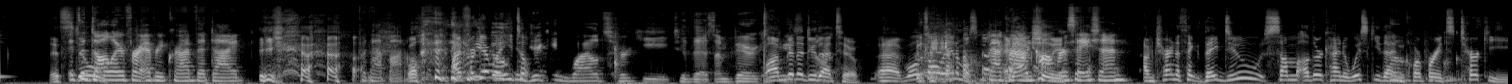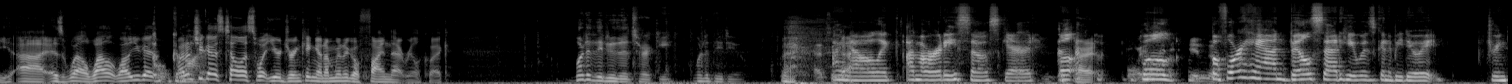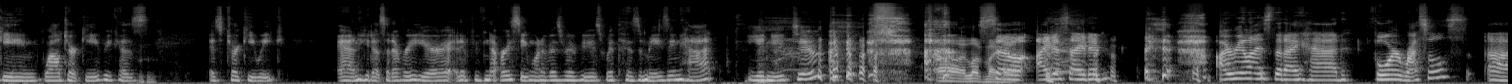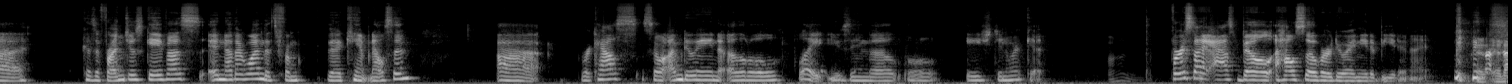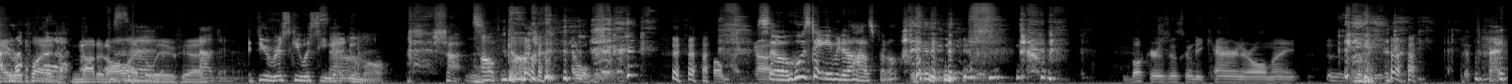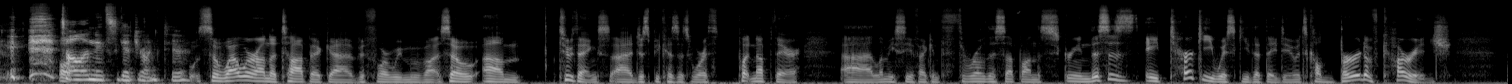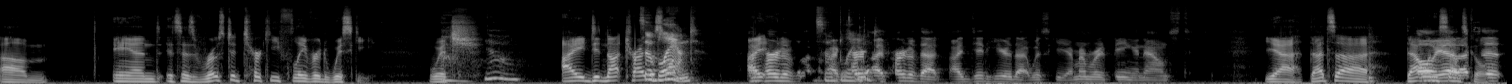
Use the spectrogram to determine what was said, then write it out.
it's, it's still... a dollar for every crab that died. Yeah. For that bottle. Well, I forget what he told. Drinking wild turkey to this, I'm very. Well, I'm gonna do that too. Uh, well, it's all animals. Background actually, conversation. I'm trying to think. They do some other kind of whiskey that oh, incorporates oh, turkey uh, as well. While while you guys, oh, why don't you guys tell us what you're drinking, and I'm gonna go find that real quick. What did they do to the turkey? What did they do? I know, like I'm already so scared. Well, right. well, beforehand, Bill said he was going to be doing drinking wild turkey because mm-hmm. it's Turkey Week, and he does it every year. And if you've never seen one of his reviews with his amazing hat, you need to. oh, I love my so hat. I decided. I realized that I had four Russells because uh, a friend just gave us another one that's from the Camp Nelson uh, Rickhouse. So I'm doing a little flight using the little aged in kit. First, I asked Bill, "How sober do I need to be tonight?" And, and, I replied, "Not at all." I believe. Yeah. If you risky whiskey, so, you gotta do them all. Shots. Oh god. oh my god. So who's taking me to the hospital? Booker's just gonna be carrying her all night. right. Well, Talon needs to get drunk too. So while we're on the topic, uh, before we move on, so um, two things, uh, just because it's worth putting up there. Uh, let me see if I can throw this up on the screen. This is a turkey whiskey that they do. It's called Bird of Courage. Um, and it says roasted turkey flavored whiskey, which oh, no. I did not try. So this bland. One. I've heard of. So I've, heard, I've heard of that. I did hear that whiskey. I remember it being announced. Yeah, that's uh, that oh, one yeah, sounds cool. It.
